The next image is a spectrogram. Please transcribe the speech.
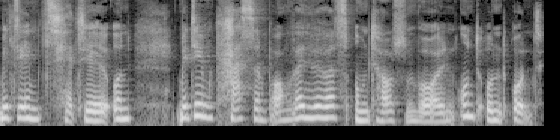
mit dem Zettel und mit dem Kassenbon, wenn wir was umtauschen wollen und, und, und.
